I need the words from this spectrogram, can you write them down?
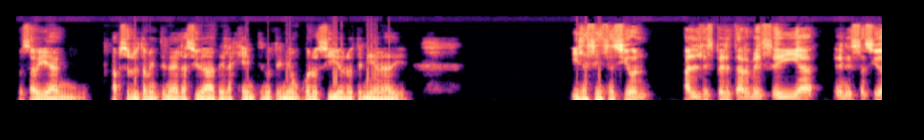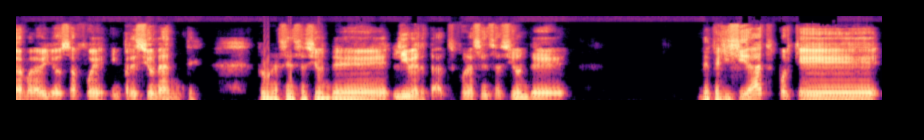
No sabían absolutamente nada de la ciudad, de la gente, no tenía un conocido, no tenía nadie. Y la sensación al despertarme ese día en esta ciudad maravillosa fue impresionante. Fue una sensación de libertad, fue una sensación de, de felicidad, porque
